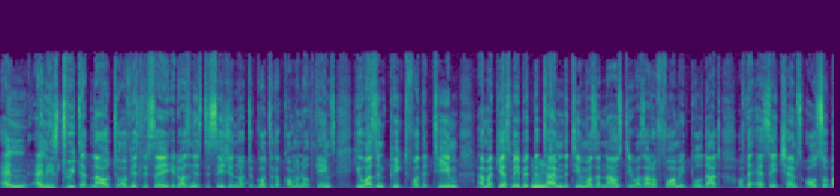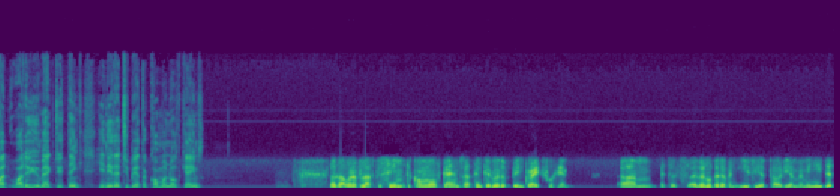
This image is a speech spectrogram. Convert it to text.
And and he's tweeted now to obviously say it wasn't his decision not to go to the Commonwealth Games. He wasn't picked for the team. Um, I guess maybe at the mm. time the team was announced, he was out of form. He pulled out of the SA Champs also. But what do you make? Do you think he needed to be at the Commonwealth Games? Look, I would have loved to see him at the Commonwealth Games. I think it would have been great for him. Um, it's, it's a little bit of an easier podium. I mean, he did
